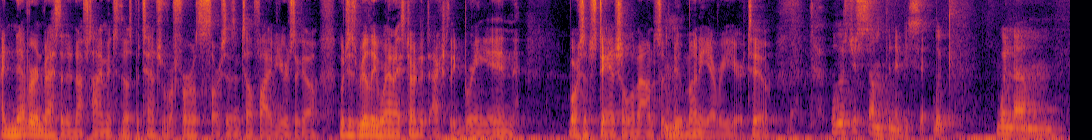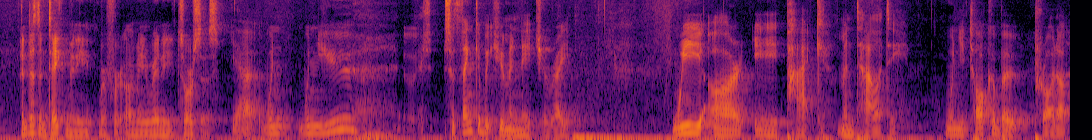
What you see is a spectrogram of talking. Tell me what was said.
I never invested enough time into those potential referral sources until five years ago, which is really when I started to actually bring in more substantial amounts of new Mhm. money every year, too. well, there's just something to be said. Look, when um, And it doesn't take many refer, I mean, many sources. yeah, when when you so think about human nature, right? We are a pack mentality. When you talk about product,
